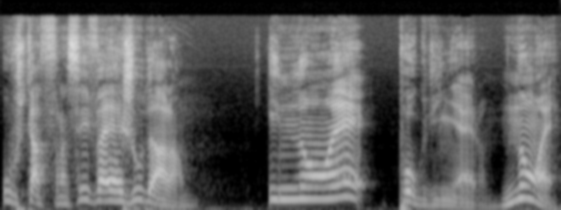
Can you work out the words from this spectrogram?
o Estado francês vai ajudar. E não é pouco dinheiro, não é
